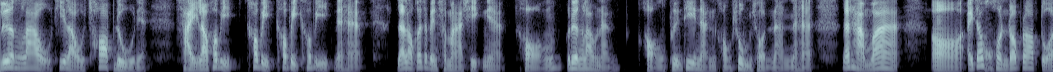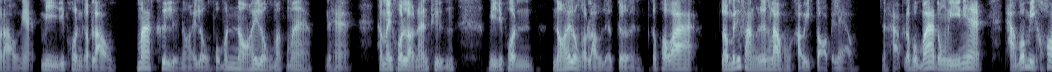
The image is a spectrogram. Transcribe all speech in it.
เรื่องเล่าที่เราชอบดูเนี่ยใส่เราเข้าไปอีกเข้าไปอีกเข้าไปอีกเข้าไปอีกนะฮะแล้วเราก็จะเป็นสมาชิกเนี่ยของเรื่องเล่านั้นของพื้นที่นั้นของชุมชนนั้นนะฮะแล้วถามว่า อ๋อไอ้เจ้าคนรอบๆตัวเราเนี่ย มีอิทธิพลกับเรามากขึ้นหรือน้อยลง ผมว่าน้อยลงมากๆนะฮะทำไมคนเหล่านั้นถึงมีอิทธิพลน้อยลงกับเราเหลือเกิน ก็เพราะว่าเราไม่ได้ฟังเรื่องเล่าของเขาอีกต่อไปแล้วนะครับแล้วผมว่าตรงนี้เนี่ยถามว่ามีข้อ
